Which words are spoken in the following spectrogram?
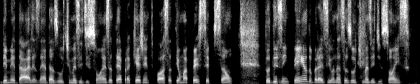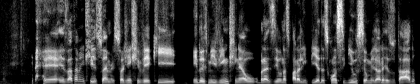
de medalhas né, das últimas edições, até para que a gente possa ter uma percepção do desempenho do Brasil nessas últimas edições. É exatamente isso, Emerson. A gente vê que em 2020, né, o Brasil nas Paralimpíadas conseguiu o seu melhor resultado.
